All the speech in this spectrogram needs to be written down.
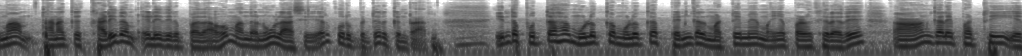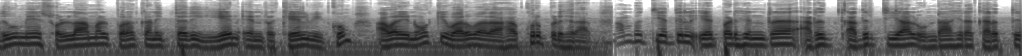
இமாம் தனக்கு கடிதம் எழுதியிருப்பதாகவும் அந்த நூலாசிரியர் குறிப்பிட்டு இருக்கின்றார் இந்த புத்தகம் முழுக்க முழுக்க பெண்கள் மட்டுமே மையப்படுகிறது. ஆண்களை பற்றி எதுவுமே சொல்லாமல் புறக்கணித்தது ஏன் என்ற கேள்விக்கும் அவரை நோக்கி வருவதாக குறிப்பிடுகிறார். தாம்பத்தியத்தில் ஏற்படுகின்ற அரு அதிருப்தியால் உண்டாகிற கருத்து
